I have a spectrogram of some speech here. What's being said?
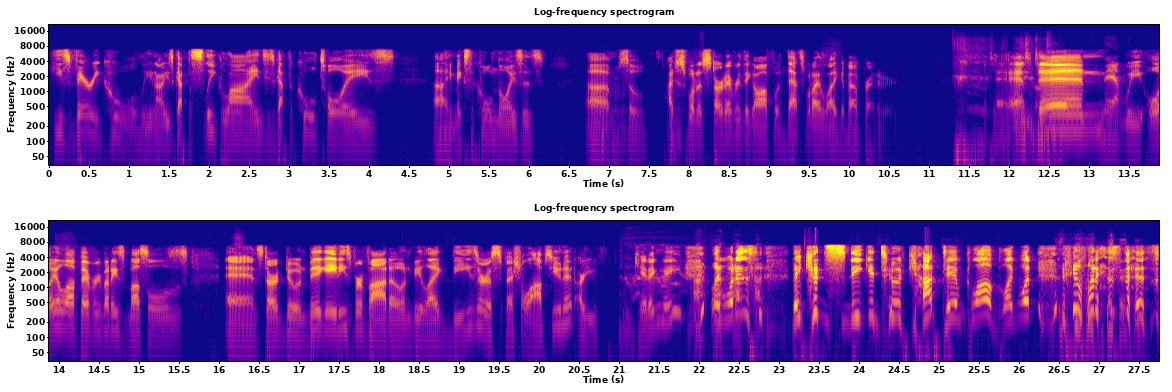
he's very cool you know he's got the sleek lines he's got the cool toys uh, he makes the cool noises um, Mhm. so I just want to start everything off with that's what I like about Predator. That's a lot of And positivity. then Yeah. we oil up everybody's muscles and start doing big 80s bravado and be like, these are a special ops unit? Are you kidding me? like, what is. They couldn't sneak into a goddamn club. Like, what? what is this?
